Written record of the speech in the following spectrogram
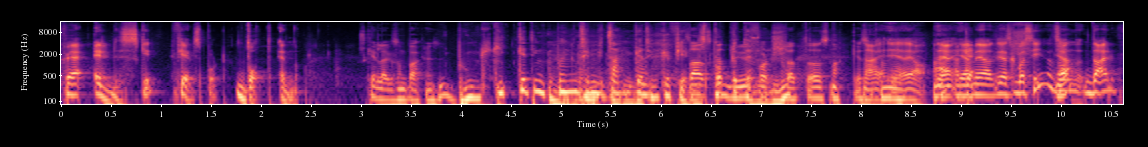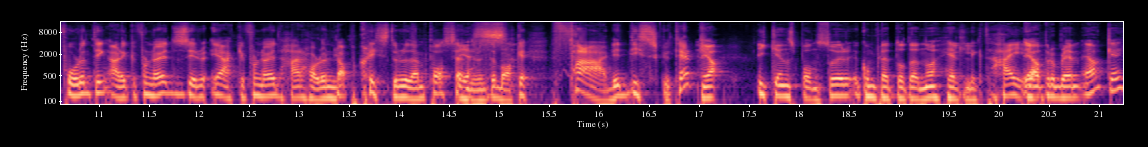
For jeg elsker fjellsport.no. Skal jeg lage sånn bakgrunn Da skal du fortsette å snakke. Nei, ja, ja. Jeg, jeg, jeg skal bare si sånn, Der får du en ting. Er du ikke fornøyd, så sier du 'jeg er ikke fornøyd'. Her har du en lapp. Klistrer du den på, sender Yes. den tilbake. Ferdig diskutert. Ja. Ikke en sponsor, komplett.no, helt likt. Hei, jeg Ja. har problem. Ja, ok.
